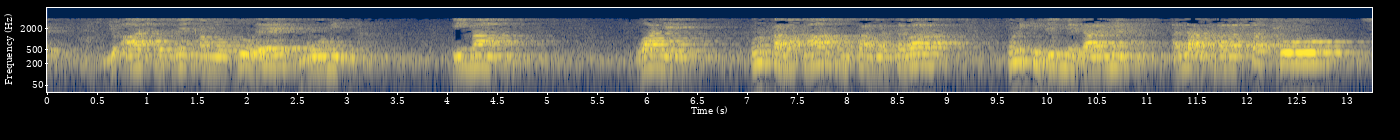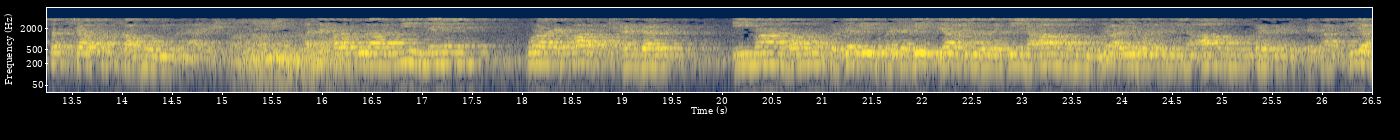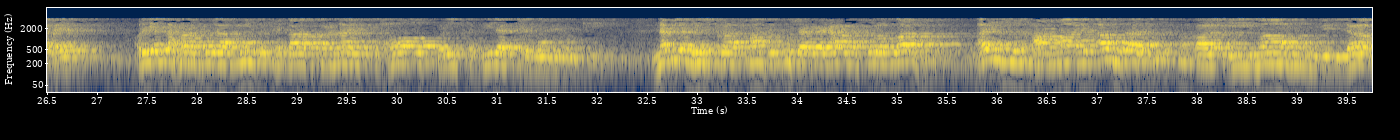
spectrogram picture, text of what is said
جو آج خطبے کا موضوع ہے مومن۔ ایمان والے، ان کا مقام، ان کا مرتبہ، ان کی ذمہ داریاں۔ اللہ تعالیٰ سب کو سچا پکا مومن بنائے۔ اللہ رب العالمین نے قرآن پاک کے اندر ایمان والوں کا جگہ بجگہ یا الذین آمنوا، یا الذین آمنوا، کہہ کر خطاب کیا ہے؟ اور یہ اللہ رب العالمین کو خطاب کرنا ایک بہت بڑی قبیلت ہے مومنوں کی۔ نبی علیہ السلام سے پوچھا گیا، یا رسول اللہ ای الاعمال افضل؟ قال ایمان باللہ،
